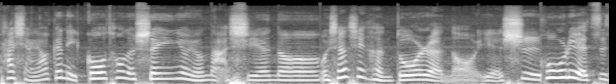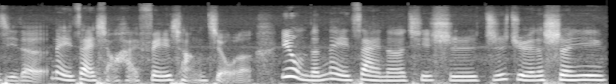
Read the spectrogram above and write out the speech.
他想要跟你沟通的声音又有哪些呢？我相信很多人哦，也是忽略自己的内在小孩非常久了，因为我们的内在呢，其实直觉的声音。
